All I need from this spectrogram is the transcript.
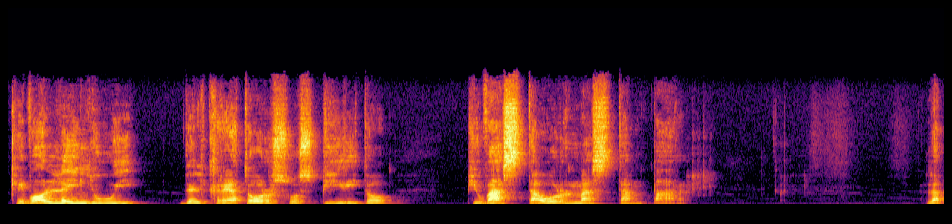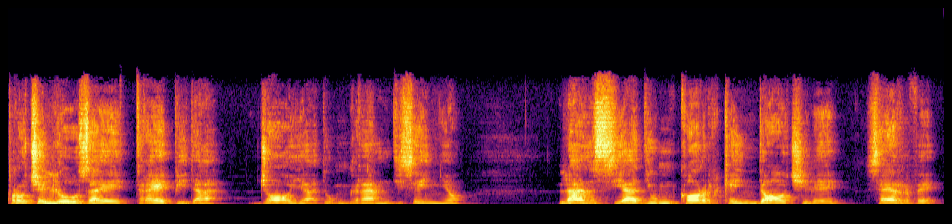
che volle in lui del creator suo spirito più vasta orma stampar. La procellosa e trepida gioia d'un gran disegno, l'ansia di un cor che indocile serve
